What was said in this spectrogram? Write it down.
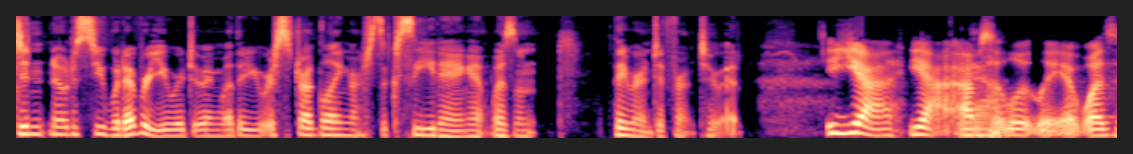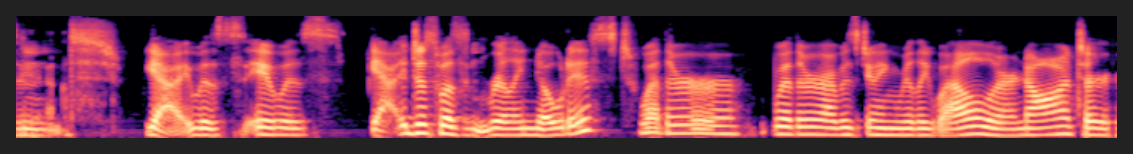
didn't notice you whatever you were doing whether you were struggling or succeeding it wasn't they were indifferent to it yeah yeah absolutely yeah. it wasn't yeah. yeah it was it was yeah, it just wasn't really noticed whether whether I was doing really well or not or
